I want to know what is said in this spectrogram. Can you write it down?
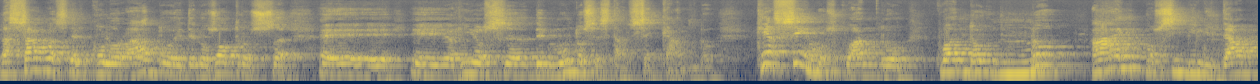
las aguas del Colorado y de los otros eh, eh, ríos del mundo se están secando? ¿Qué hacemos cuando, cuando no hay posibilidad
